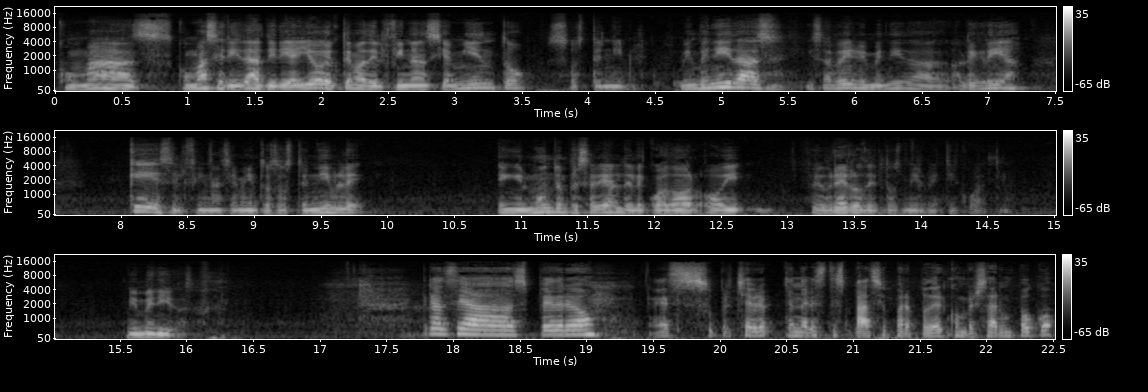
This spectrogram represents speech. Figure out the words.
con más, con más seriedad, diría yo, el tema del financiamiento sostenible. Bienvenidas, Isabel, bienvenida, Alegría. ¿Qué es el financiamiento sostenible en el mundo empresarial del Ecuador hoy, febrero del 2024? Bienvenidas. Gracias, Pedro. Es súper chévere tener este espacio para poder conversar un poco.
